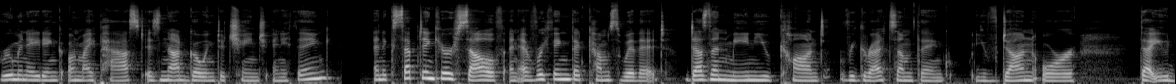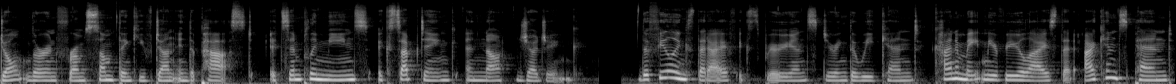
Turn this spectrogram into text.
ruminating on my past is not going to change anything. And accepting yourself and everything that comes with it doesn't mean you can't regret something you've done or that you don't learn from something you've done in the past. It simply means accepting and not judging. The feelings that I've experienced during the weekend kind of made me realize that I can spend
